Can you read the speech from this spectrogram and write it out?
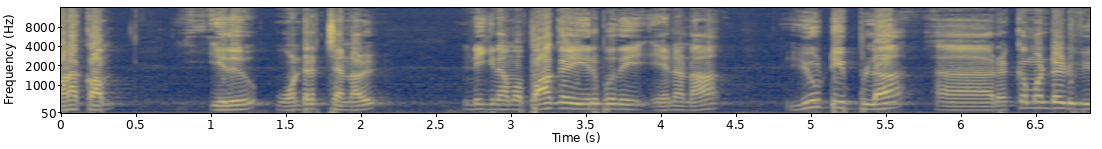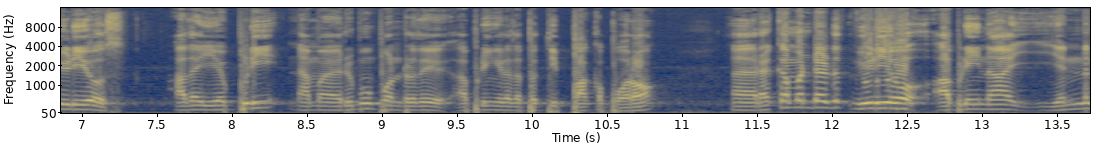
வணக்கம். இது ஒன்றர் சேனல் இன்றைக்கி நம்ம பார்க்க இருப்பது என்னென்னா யூடியூப்பில் ரெக்கமெண்டட் வீடியோஸ் அதை எப்படி நம்ம ரிமூவ் பண்ணுறது அப்படிங்கிறத பற்றி பார்க்க போகிறோம் ரெக்கமெண்டட் வீடியோ அப்படின்னா என்ன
